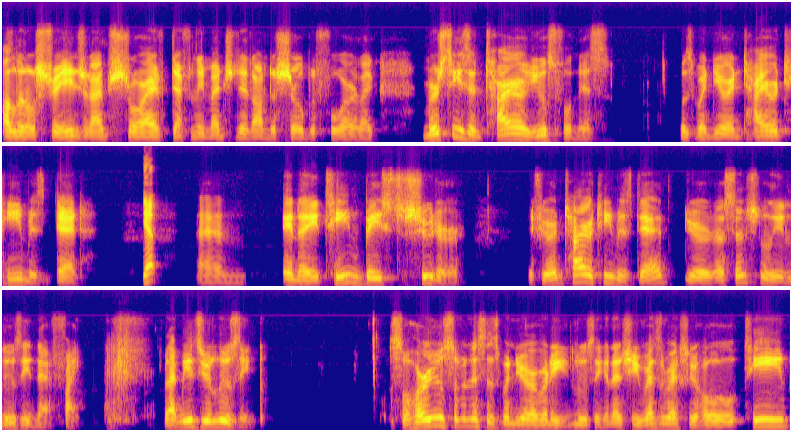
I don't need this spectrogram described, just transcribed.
a little strange, and I'm sure I've definitely mentioned it on the show before. Like, Mercy's entire usefulness was when your entire team is dead. Yep. And in a team based shooter, if your entire team is dead, you're essentially losing that fight. That means you're losing. So her use of this is when you're already losing, and then she resurrects your whole team,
